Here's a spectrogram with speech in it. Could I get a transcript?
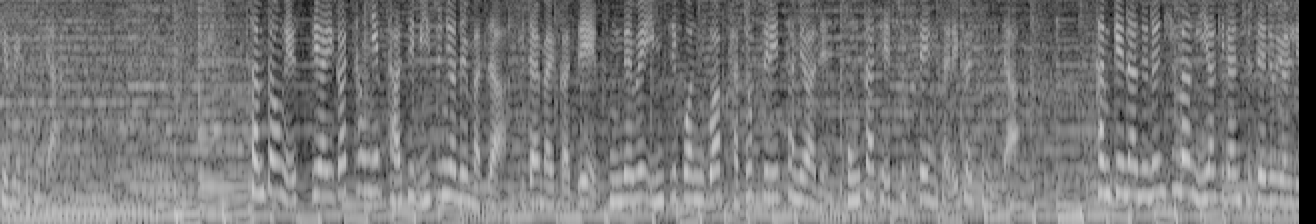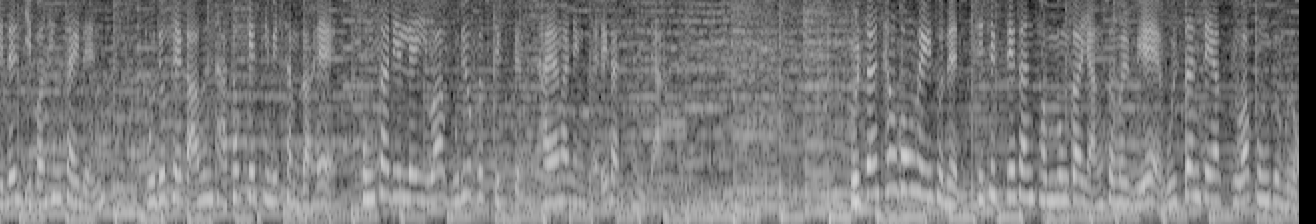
계획입니다. 삼성 SDI가 창립 42주년을 맞아 이달 말까지 국내외 임직원과 가족들이 참여하는 봉사 대축제 행사를 펼칩니다. 함께 나누는 희망 이야기란 주제로 열리는 이번 행사에는 모두 195개 팀이 참가해 봉사 릴레이와 무료 급식 등 다양한 행사를 갖습니다. 울산 상공회의소는 지식재산 전문가 양성을 위해 울산대학교와 공동으로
